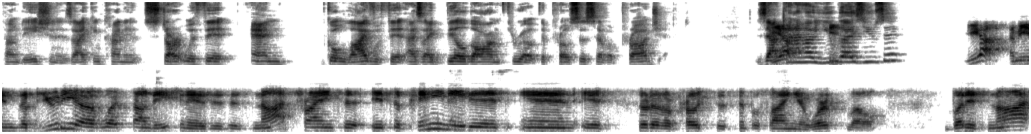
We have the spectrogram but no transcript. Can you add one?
Foundation is I can kind of start with it and go live with it as I build on throughout the process of a project. Is that yeah. kind of how you guys use it? Yeah, I mean the beauty of what Foundation is is it's not trying to. It's opinionated in its sort of approach to simplifying your workflow, but it's not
